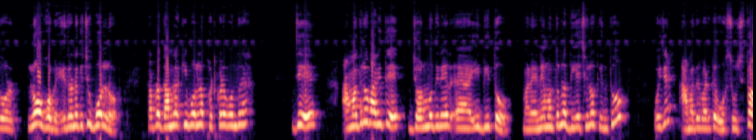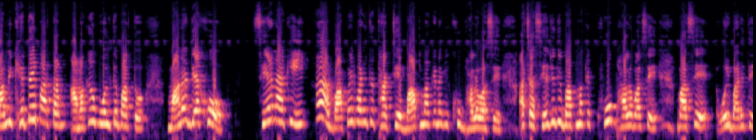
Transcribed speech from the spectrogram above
তোর লোভ হবে। এ ধরনের কিছু বলল। তারপর গামলা কি বলল? ফট করে বন্ধুরা, যে আমাদেরও বাড়িতে জন্মদিনের ই দিত মানে নেমন্তন্ন দিয়েছিল, কিন্তু ওই যে আমাদের বাড়িতে ওষুধ তো আমি খেতেই পারতাম, আমাকেও বলতে পারতো মানে দেখো সে নাকি হ্যাঁ বাপের বাড়িতে থাকছে, বাপ মাকে নাকি খুব ভালোবাসে। আচ্ছা সে যদি বাপ মাকে খুব ভালোবাসে বা সে ওই বাড়িতে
